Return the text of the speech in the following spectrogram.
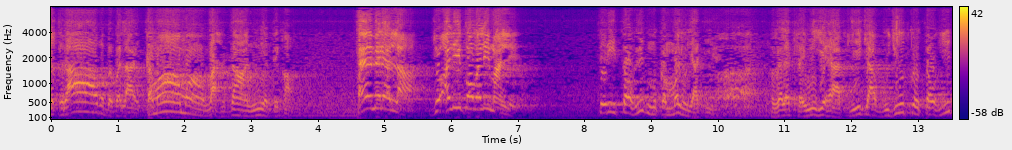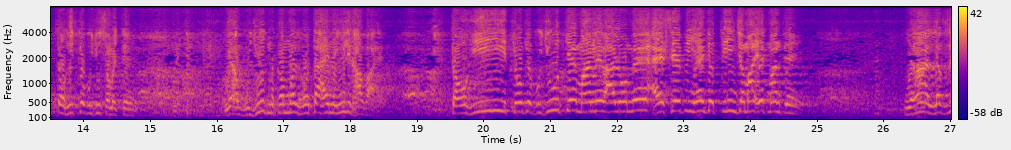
इकरार बबलाए तमाम वहदानियत का। है मेरे अल्लाह, जो अली को वली मान ले, तेरी तोहहीद मुकम्मल हो जाती है। गलत फहमी यह है आपकी कि आप वजूद को तोहहीद तोहहीद को वजूद समझते हैं। यहाँ वजूद मुकम्मल होता है, नहीं लिखा हुआ है। तोहहीद क्योंकि वजूद के मानने वालों में ऐसे भी हैं जो तीन जमा एक मानते हैं। यहाँ लफ्ज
